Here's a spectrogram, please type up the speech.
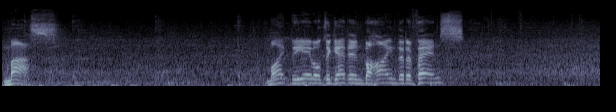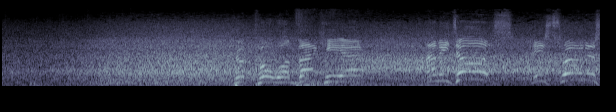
Mas. Might be able to get in behind the defence. Could pull one back here. And he does! He's thrown his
